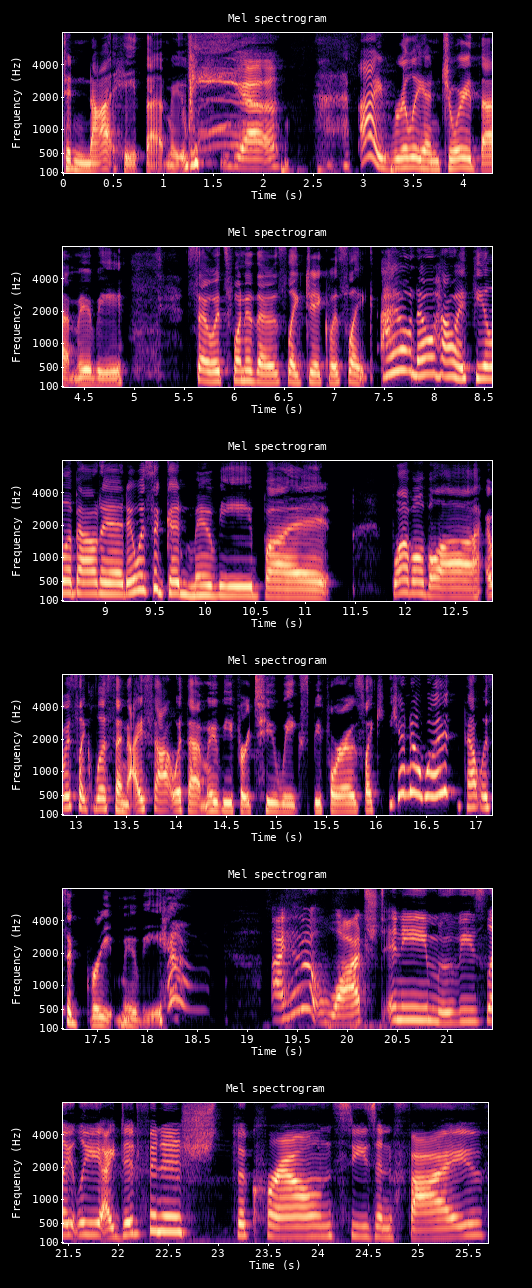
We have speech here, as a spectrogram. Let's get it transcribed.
did not hate that movie. Yeah, I really enjoyed that movie. So it's one of those like Jake was like, I don't know how I feel about it. It was a good movie, but blah blah blah. I was like, listen, I sat with that movie for 2 weeks before I was like, you know what? That was a great movie. I haven't watched any movies lately. I did finish The Crown season 5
